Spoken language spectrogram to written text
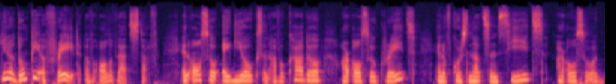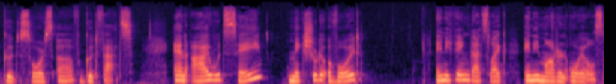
you know, don't be afraid of all of that stuff. And also, egg yolks and avocado are also great. And of course, nuts and seeds are also a good source of good fats. And I would say make sure to avoid anything that's like any modern oils.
